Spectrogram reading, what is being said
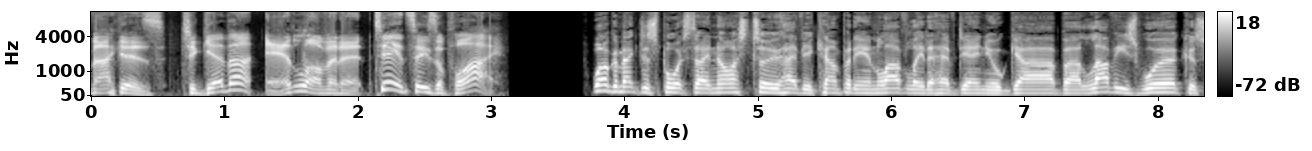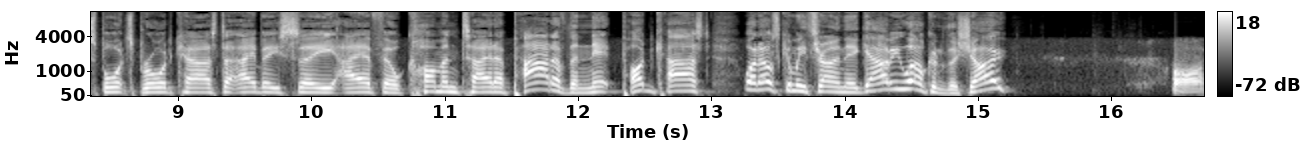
Maccas, together and loving it. TNC's apply. Welcome back to Sports Day. Nice to have your company and lovely to have Daniel Garb. Uh, love his work as sports broadcaster, ABC, AFL commentator, part of the Nest podcast. What else can we throw in there, Garby? Welcome to the show. Oh,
